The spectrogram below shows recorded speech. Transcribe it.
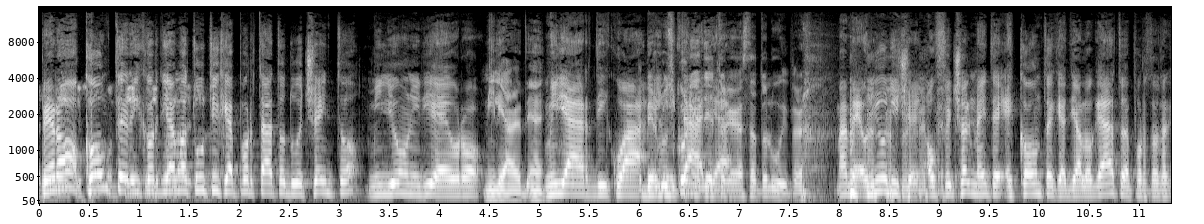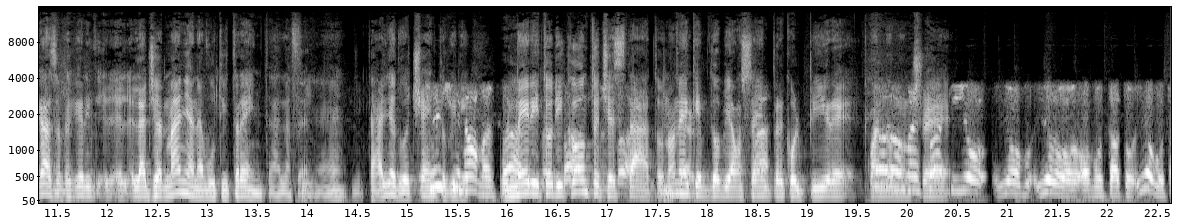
Però Conte ricordiamo a tutti che ha portato 200 milioni di euro, Miliardi. eh. miliardi qua Berlusconi in ha detto che era stato lui però. Vabbè, ognuno dice ufficialmente è Conte che ha dialogato e ha portato a casa, perché la Germania ne ha avuti 30 alla fine, eh. l'Italia 200, Sì, sì, quindi no, ma infatti, un merito ma di infatti, Conte ma c'è infatti. stato, non è Certo. che dobbiamo sempre colpire quando no, no, non ma c'è... infatti io, io, io ho, votato, io ho votato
